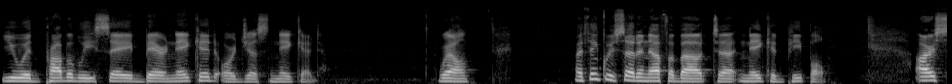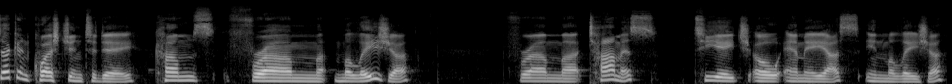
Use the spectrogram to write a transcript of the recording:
you would probably say bare naked or just naked. Well, I think we've said enough about uh, naked people. Our second question today comes from Malaysia, from uh, Thomas, T H O M A S, in Malaysia.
